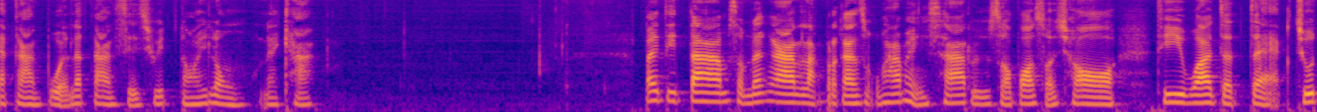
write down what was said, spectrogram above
อาการป่วยและการเสียชีวิตน้อยลงนะคะไปติดตามสำนักงานหลักประกันสุขภาพแห่งชาติ หรือ สปสช ที่ว่าจะแจกชุด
